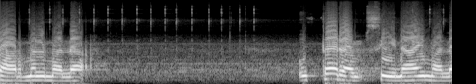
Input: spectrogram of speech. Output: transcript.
കാർമൽ മല. ഉത്തരം സീനായ് മല.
